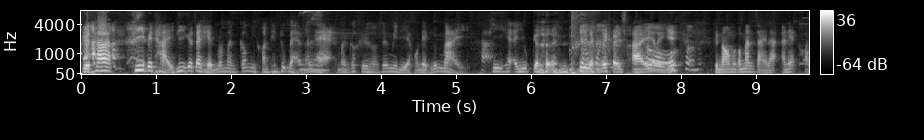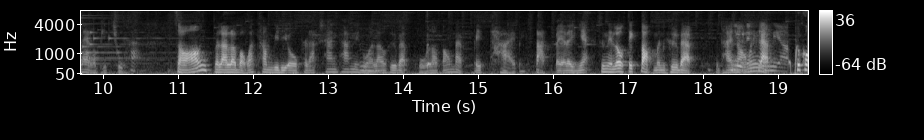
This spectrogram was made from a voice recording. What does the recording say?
คือถ้าพี่ไปถ่ายพี่ก็จะเห็นว่ามันก็มีคอนเทนต์ทุกแบบนั่นแหละ มันก็คือโซเชียลมีเดียของเด็กรุ่นใหม่ค่ะพี่แค่อายุเกิน พี่เลยไม่เคยใช้อะไรอย่างงี้ คือน้องมันก็มั่นใจแล้ว อันเนี้ยข้อแรกเราผิดชัวร์ค่ะสองเวลาเราบอกว่าทำวิดีโอ production ภาพในหัวอืมเราคือแบบโหเราต้องแบบไปถ่ายไปตัดไปอะไรเงี้ยซึ่งในโลก Tik t o อกมันคือแบบ สุดท้ายน้องอยู่ในมันแบบเครื่องเดียวทุกค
